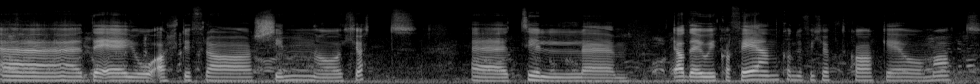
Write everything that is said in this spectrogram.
Eh, det er jo alt fra skinn og kjøtt eh, til eh, Ja, det er jo i kafeen kan du få kjøpt kake og mat.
